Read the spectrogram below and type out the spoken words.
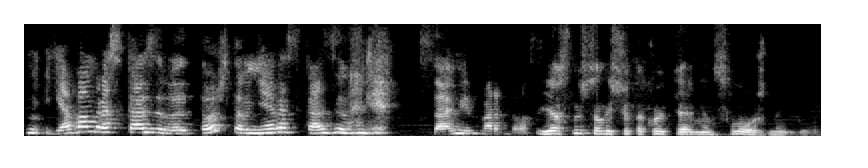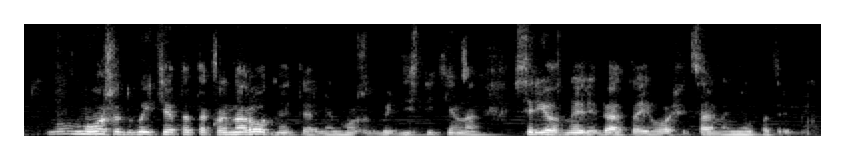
Ну, я вам рассказываю то, что мне рассказывали сами бордосы. Я слышал еще такой термин «сложный год». Ну, может быть, это такой народный термин, может быть, действительно серьезные ребята его официально не употребляют.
